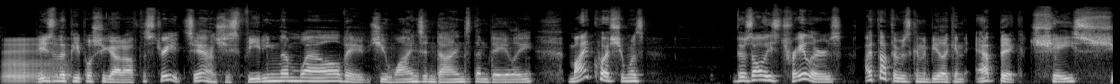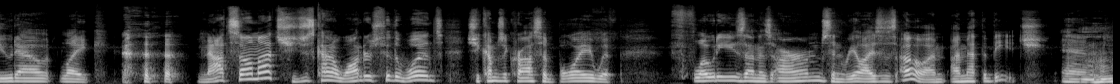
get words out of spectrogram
These are the people she got off the streets. Yeah, she's feeding them well. They she wines and dines them daily. My question was there's all these trailers. I thought there was going to be like an epic chase shootout like not so much. She just kind of wanders through the woods. She comes across a boy with floaties on his arms and realizes, "Oh, I'm I'm at the beach." And mm-hmm.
